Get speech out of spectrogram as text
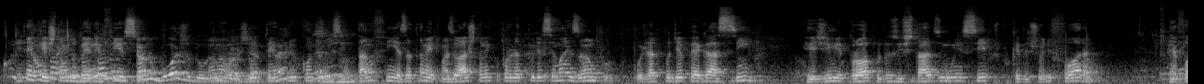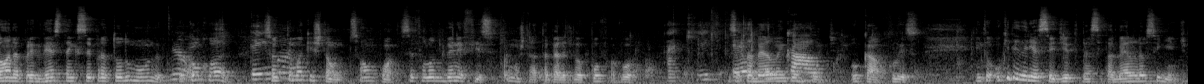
Quando tem a questão tá, do benefício. Está no, tá no bojo do, não, não, do projeto. tempo né? de contribuição. Está no fim, exatamente. Mas eu acho também que o projeto podia ser mais amplo. O projeto podia pegar, assim, regime próprio dos estados e municípios, porque deixou de fora. Reforma da Previdência tem que ser para todo mundo. Não, eu concordo. Só que tem uma questão, só um ponto. Você falou do benefício. Pode mostrar a tabela de novo, por favor? Aqui Essa é tabela o é importante. Cálculo. O cálculo, isso. Então, o que deveria ser dito nessa tabela é o seguinte:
